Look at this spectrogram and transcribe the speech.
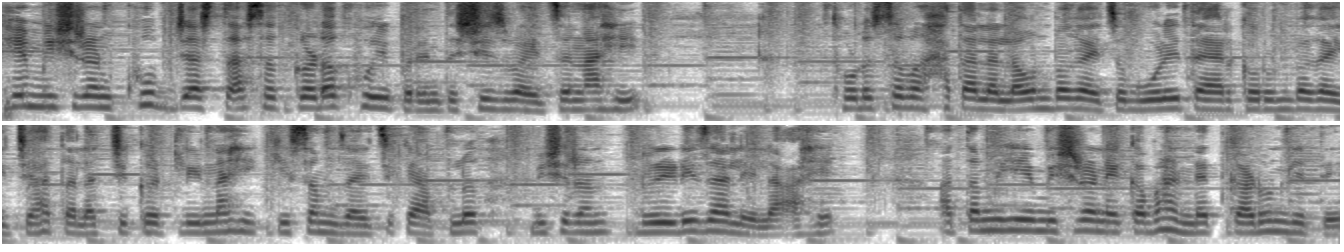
हे मिश्रण खूप जास्त असं कडक होईपर्यंत शिजवायचं नाही. थोडंसं हाताला लावून बघायचं गोळी तयार करून बघायची हाताला चिकटली नाही की समजायचे की आपलं मिश्रण रेडी झालेलं आहे. आता मी हे मिश्रण एका भांड्यात काढून घेते.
